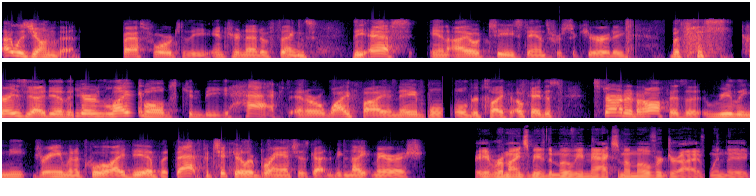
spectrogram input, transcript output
I was young then. Fast forward to the Internet of Things. The S in IoT stands for security. But this crazy idea that your light bulbs can be hacked and are Wi Fi enabled, it's like, okay, this started off as a really neat dream and a cool idea, but that particular branch has gotten to be nightmarish. It reminds me of the movie Maximum Overdrive when the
